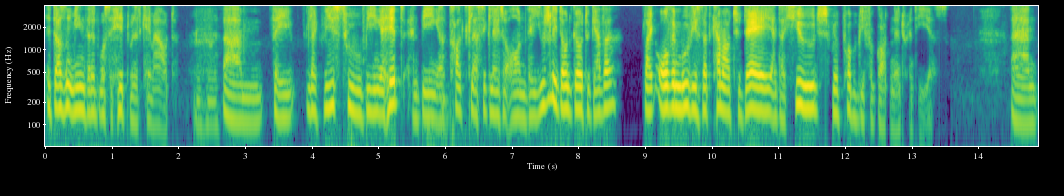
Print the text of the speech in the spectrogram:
it doesn't mean that it was a hit when it came out. Mm-hmm. Um, they like these two being a hit and being a cult classic later on. They usually don't go together. Like all the movies that come out today and are huge will probably forgotten in twenty years. And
